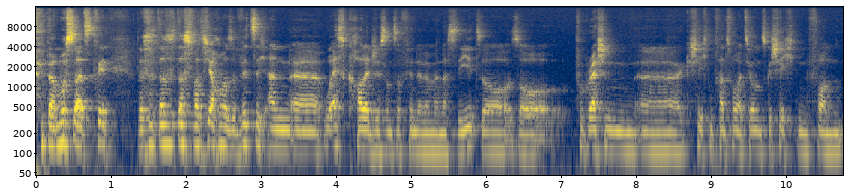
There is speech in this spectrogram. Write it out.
da musst du als Trainer. Das ist, das ist das, was ich auch immer so witzig an äh, US-Colleges und so finde, wenn man das sieht. So, so Progression-Geschichten, äh, Transformationsgeschichten von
